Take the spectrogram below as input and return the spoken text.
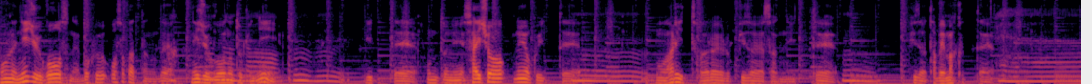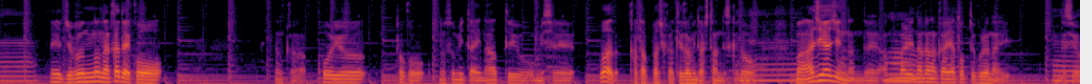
もうね25ですね。僕遅かったのであ25の時にうん行って本当に最初ニューヨーク行って、うんうん。もうありとあらゆるピザ屋さんに行ってうんピザ食べまくって。へで自分の中でこうなんかこういうとこ盗みたいなっていうお店は片っ端から手紙出したんですけど、まあアジア人なんであんまりなかなか雇ってくれないんですよ。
